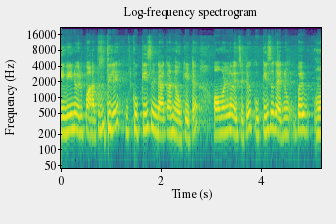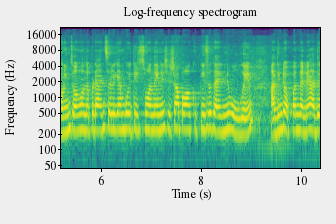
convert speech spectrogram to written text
നിവിൻ ഒരു പാത്രത്തിൽ കുക്കീസ് ഉണ്ടാക്കാൻ നോക്കിയിട്ട് ഓവണിൽ വെച്ചിട്ട് കുക്കീസ് കരിഞ്ഞു. ഇപ്പോൾ മോർണിംഗ് സോങ് വന്നപ്പോൾ ഡാൻസ് കളിക്കാൻ പോയി തിരിച്ചു വന്നതിന് ശേഷം അപ്പോൾ ആ കുക്കീസ് കരിഞ്ഞു പോവുകയും അതിന്റെ ഒപ്പം തന്നെ അത്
